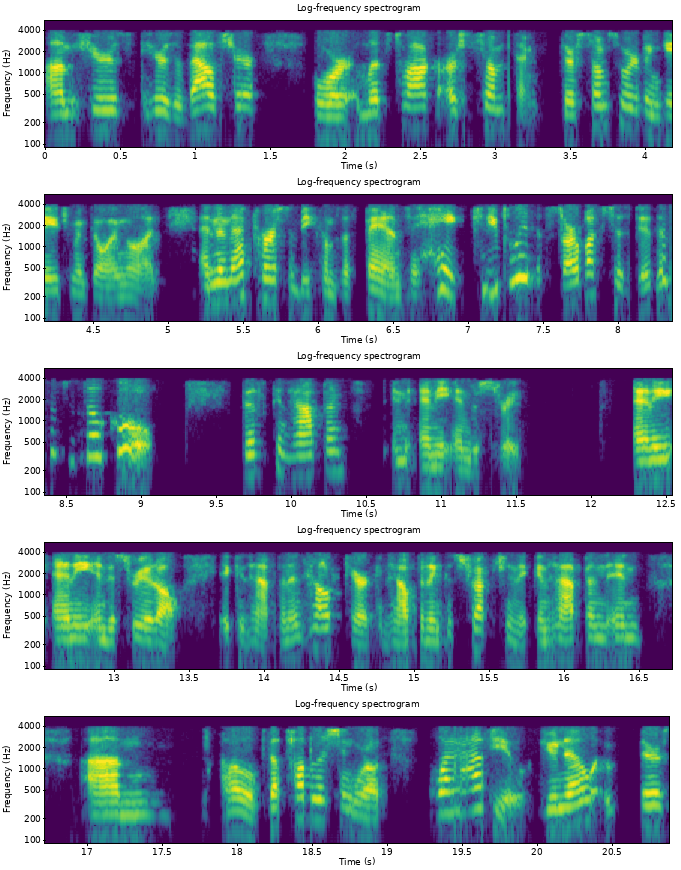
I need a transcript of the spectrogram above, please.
Um, here's here's a voucher, or let's talk, or something." There's some sort of engagement going on, and then that person becomes a fan. Say, "Hey, can you believe that Starbucks just did this? This is so cool." This can happen in any industry, any any industry at all. It can happen in healthcare. It can happen in construction. It can happen in um, oh the publishing world. What have you? You know, there's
